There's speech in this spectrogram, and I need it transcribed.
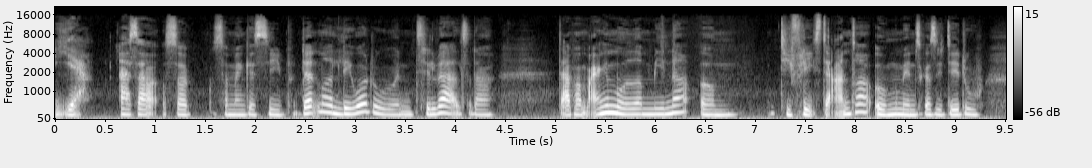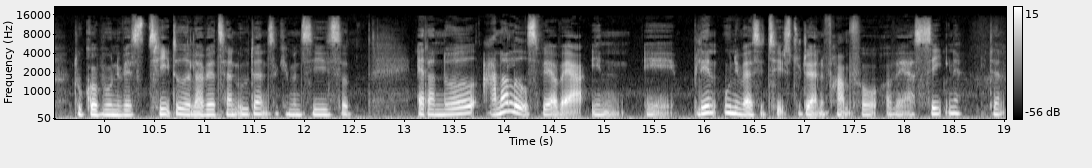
Ja, altså, så, så man kan sige, på den måde lever du en tilværelse, der, der på mange måder minder om de fleste andre unge mennesker, så i det du, du går på universitetet eller er ved at tage en uddannelse, kan man sige, så er der noget anderledes ved at være en øh, blind universitetsstuderende frem for at være seende i den,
